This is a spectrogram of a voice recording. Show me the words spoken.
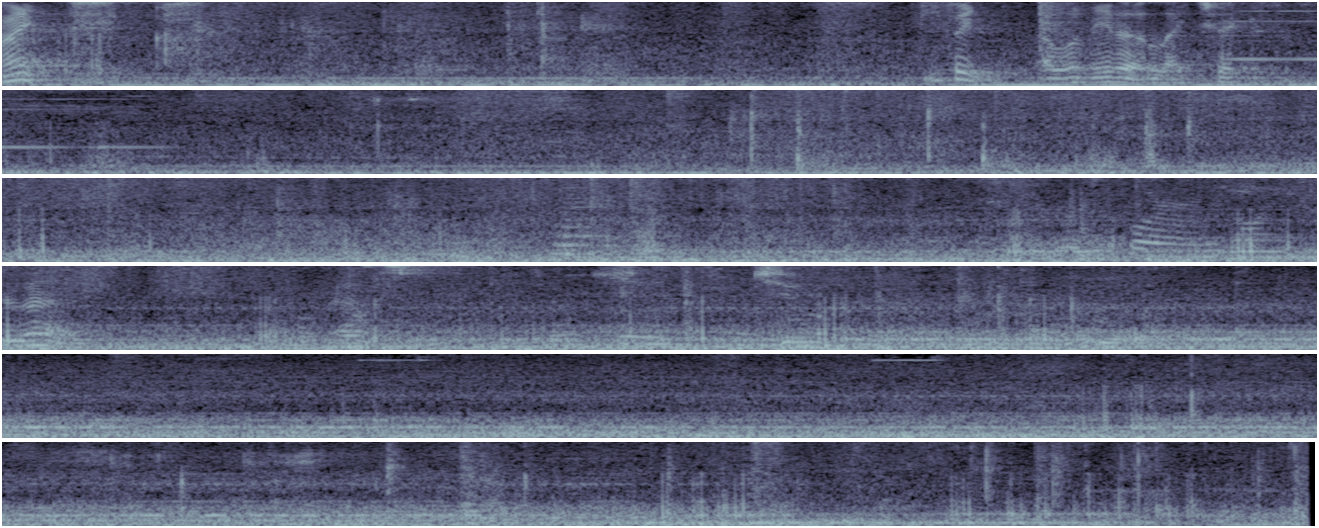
night. Do you think elevator electrics? Where are we going?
